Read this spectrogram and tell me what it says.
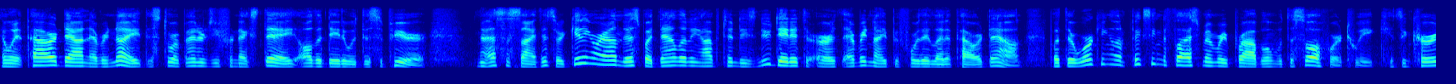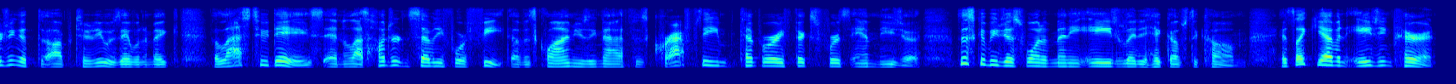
and when it powered down every night to store up energy for next day, all the data would disappear. NASA scientists are getting around this by downloading Opportunity's new data to Earth every night before they let it power down, but they're working on fixing the flash memory problem with the software tweak. It's encouraging that the Opportunity was able to make the last two days and the last 174 feet of its climb using NASA's crafty temporary fix for its amnesia. This could be just one of many age-related hiccups to come. It's like you have an aging parent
